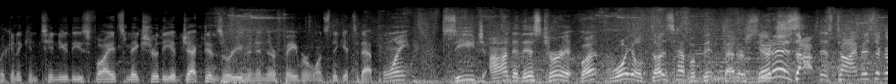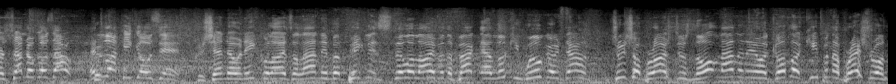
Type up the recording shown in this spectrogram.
Looking to continue these fights, make sure the objectives are even in their favor once they get to that point. Siege onto this turret, but Royal does have a bit better siege. There it is. Stop this time as the crescendo goes out and Lucky goes in. Crescendo and Equalizer landing, but Piglet's still alive at the back there. Lucky will go down. True Shot Barrage does not land on anyone. Godlike keeping that pressure on.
